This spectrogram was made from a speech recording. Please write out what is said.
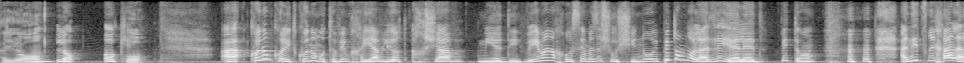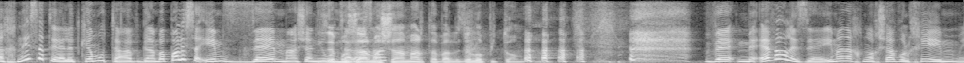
היום? לא, אוקיי. או. קודם כל, עדכון המוטבים חייב להיות עכשיו מיידי. ואם אנחנו עושים איזשהו שינוי, פתאום נולד לי ילד, פתאום, אני צריכה להכניס את הילד כמוטב גם בפוליסה, אם זה מה שאני זה רוצה לעשות. מוזר מה שאמרת, אבל זה לא פתאום. ומעבר לזה, אם אנחנו עכשיו הולכים, אה,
